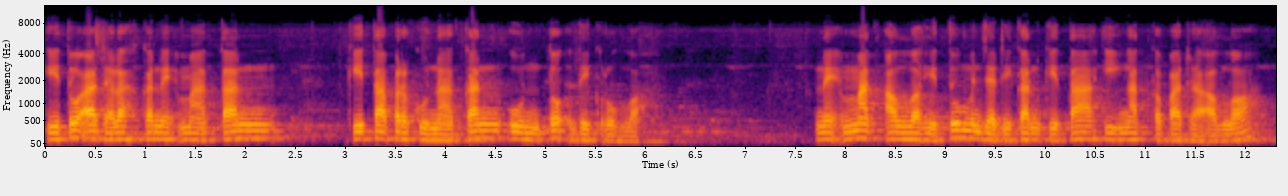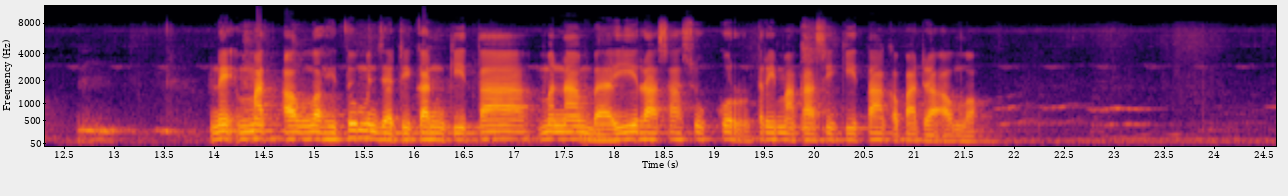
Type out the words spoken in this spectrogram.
Itu adalah kenikmatan kita pergunakan untuk zikrullah. Nikmat Allah itu menjadikan kita ingat kepada Allah. Nikmat Allah itu menjadikan kita menambahi rasa syukur terima kasih kita kepada Allah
